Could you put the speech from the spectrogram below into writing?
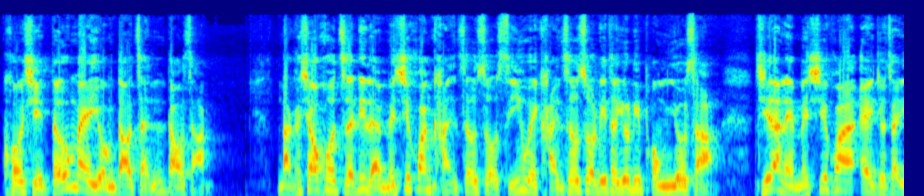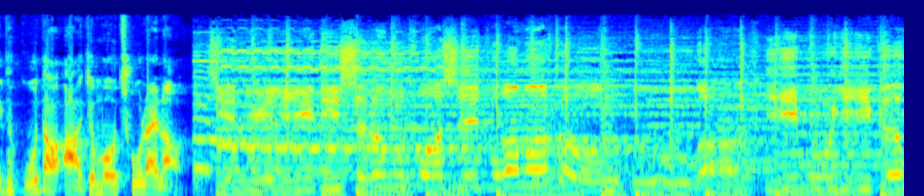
可惜都没用到正道上。那个小伙子，你那么喜欢看守所，是因为看守所里头有你朋友噻？既然那么喜欢，哎，就在里头孤岛啊，就莫出来了。监狱里的生活是多么痛苦啊，一步一个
